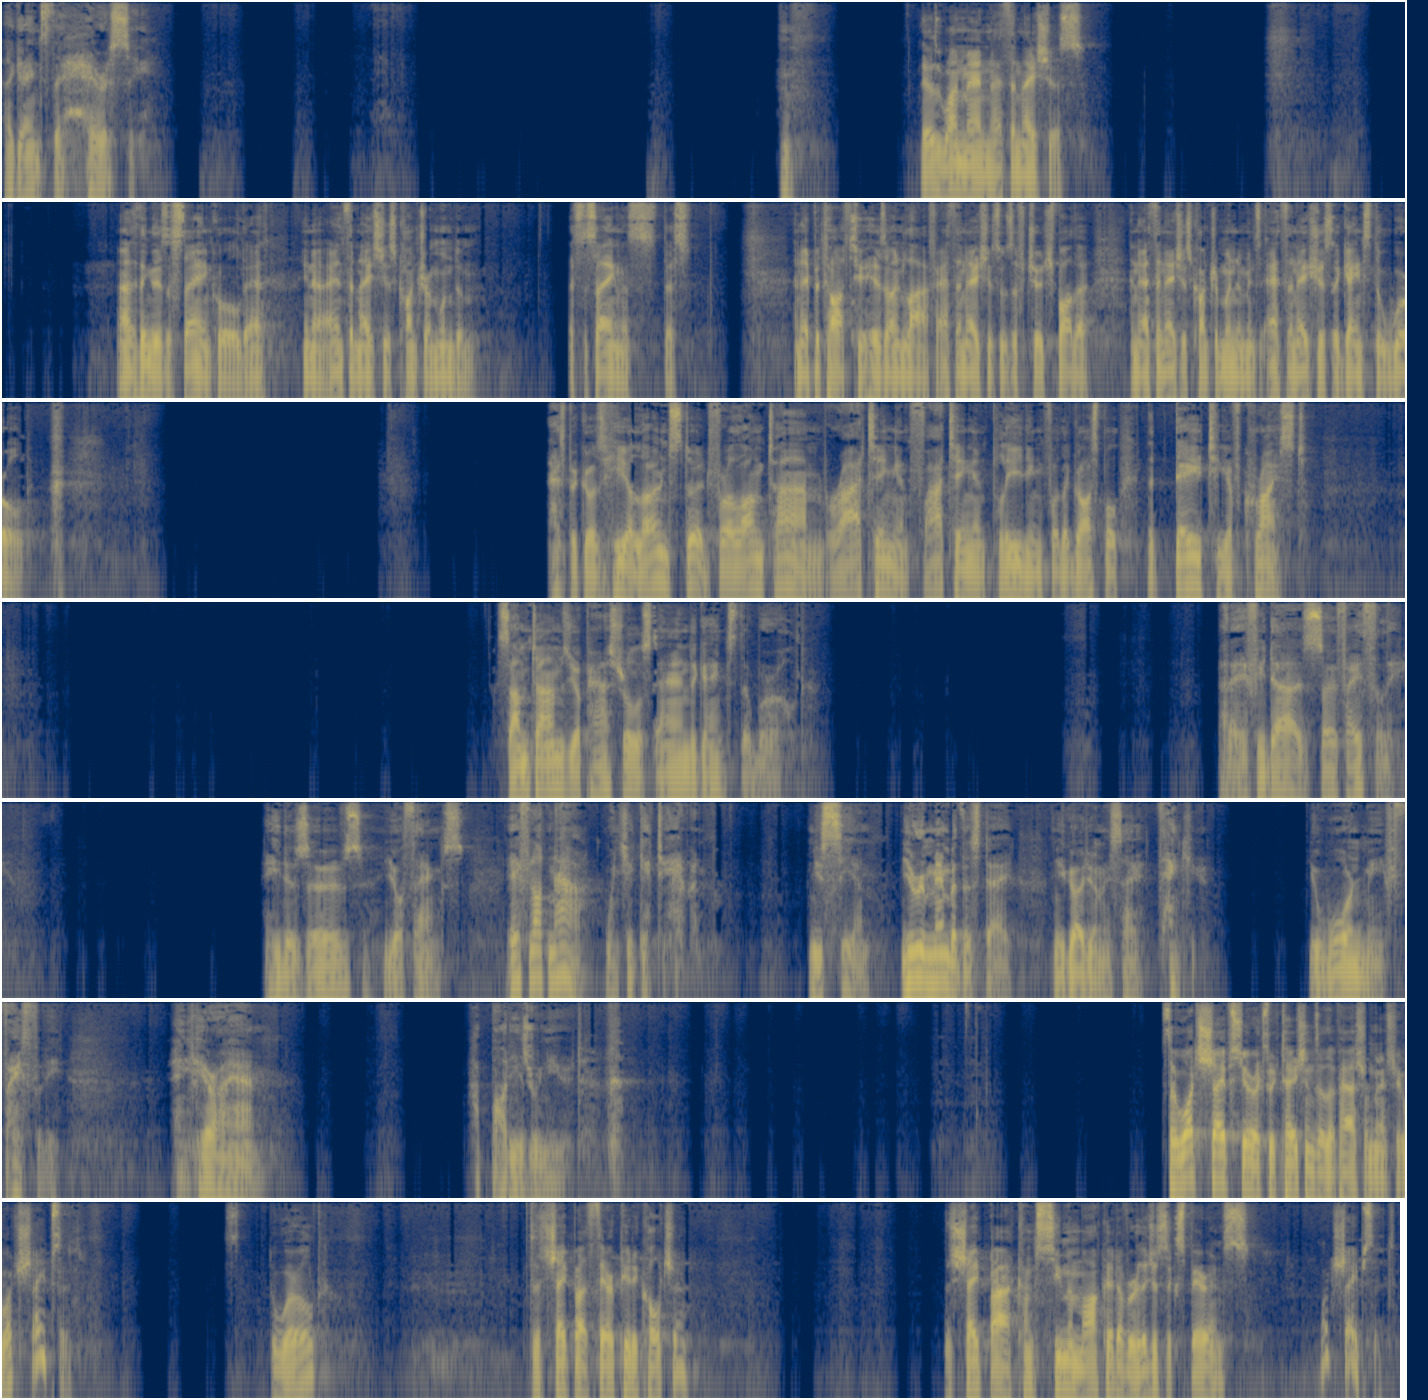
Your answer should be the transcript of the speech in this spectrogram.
against the heresy. Hmm. There was one man, Athanasius. I think there's a saying called, uh, you know, Athanasius contra mundum. That's the saying that's, that's an epitaph to his own life. Athanasius was a church father, and Athanasius contra mundum means Athanasius against the world. As because he alone stood for a long time writing and fighting and pleading for the gospel, the deity of Christ. Sometimes your pastor will stand against the world. But if he does so faithfully, he deserves your thanks, if not now, when you get to heaven you see him, you remember this day, and you go to him and say, Thank you. You warned me faithfully, and here I am. My body is renewed. So, what shapes your expectations of the pastoral ministry? What shapes it? The world? Is it shaped by therapeutic culture? Is shaped by a consumer market of religious experience? What shapes it?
